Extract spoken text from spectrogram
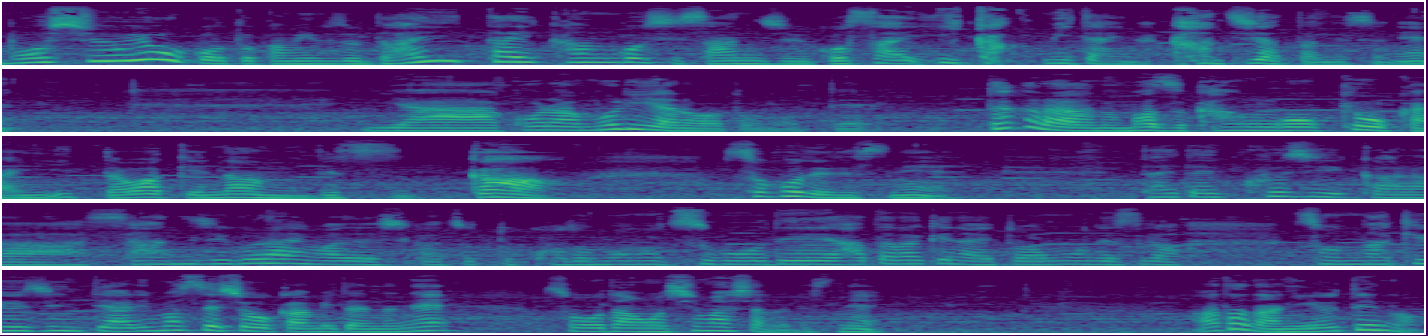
募集要項とか見ると大体看護師35歳以下みたいな感じだったんですよね。いやーこれは無理やろうと思って。だからあのまず看護協会に行ったわけなんですがそこでですね大体9時から3時ぐらいまでしかちょっと子どもの都合で働けないとは思うんですがそんな求人ってありますでしょうか？みたいなね相談をしましたらですねあなた何言うてんの？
